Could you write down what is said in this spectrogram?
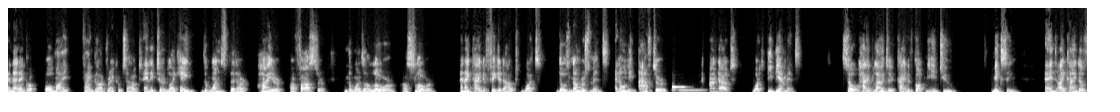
And then I got all my Vanguard records out, and it turned like, hey, the ones that are higher are faster, and the ones are lower are slower. And I kind of figured out what those numbers meant. And only after found out what BPM meant. So Hype Luite kind of got me into mixing, and I kind of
